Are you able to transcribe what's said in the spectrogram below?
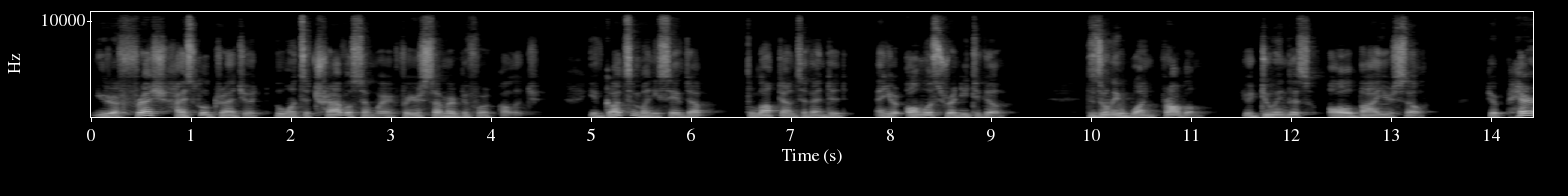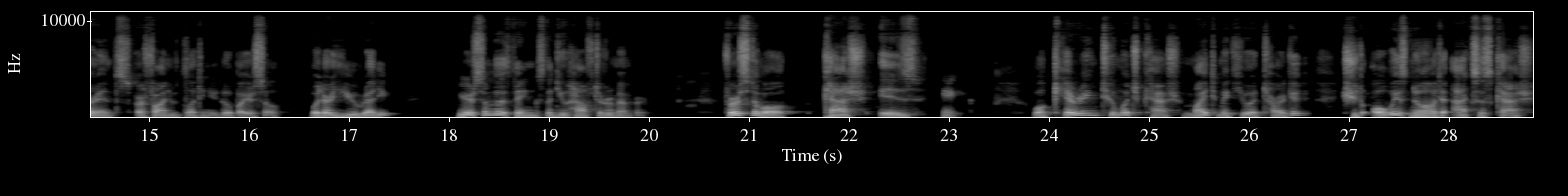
You're a fresh high school graduate who wants to travel somewhere for your summer before college. You've got some money saved up, the lockdowns have ended, and you're almost ready to go. There's only one problem. You're doing this all by yourself. Your parents are fine with letting you go by yourself, but are you ready? Here are some of the things that you have to remember. First of all, cash is. While carrying too much cash might make you a target, you should always know how to access cash,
